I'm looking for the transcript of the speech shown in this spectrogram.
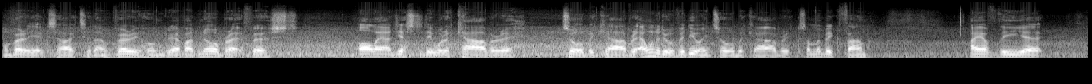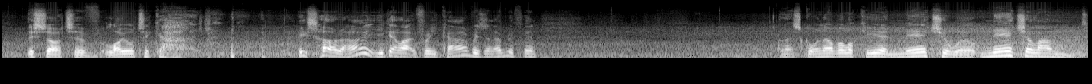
I'm very excited, I'm very hungry, I've had no breakfast. All I had yesterday were a carvery, Toby Carvery. I want to do a video in Toby Carvery because I'm a big fan. I have the uh, this sort of loyalty card. it's all right. You get like free carveries and everything. Let's go and have a look here. Nature World, Natureland.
